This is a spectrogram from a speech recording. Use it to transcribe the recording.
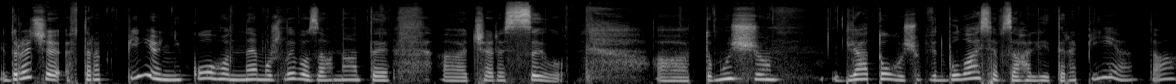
І, до речі, в терапію нікого неможливо загнати через силу. Тому що для того, щоб відбулася взагалі терапія, да,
